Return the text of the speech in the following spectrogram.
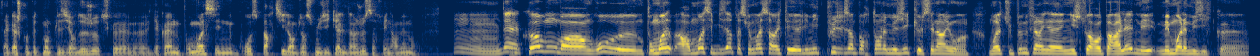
ça gâche complètement le plaisir de jeu parce que euh, il y a quand même, pour moi, c'est une grosse partie l'ambiance musicale d'un jeu, ça fait énormément. Hmm, d'accord, bon bah en gros euh, pour moi, alors moi c'est bizarre parce que moi ça aurait été limite plus important la musique que le scénario. Hein. Moi tu peux me faire une, une histoire parallèle, mais mets moi la musique. Quoi.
